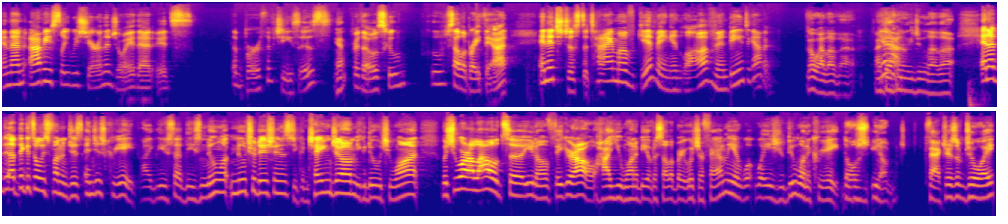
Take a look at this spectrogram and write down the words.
and then obviously we share in the joy that it's the birth of Jesus Yep. for those who who celebrate that. And it's just a time of giving and love and being together. Oh, I love that. I Yeah. definitely do love that, and I, I think it's always fun to just and just create, like you said, these new new traditions. You can change them, you can do what you want, but you are allowed to, you know, figure out how you want to be able to celebrate with your family and what ways you do want to create those, you know, factors of joy,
